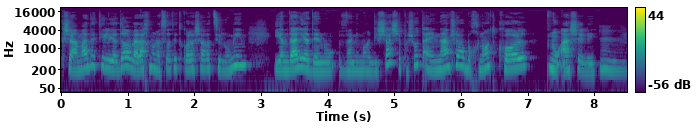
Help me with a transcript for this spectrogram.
כשעמדתי לידו והלכנו לעשות את כל השאר הצילומים, היא עמדה לידינו ואני מרגישה שפשוט העיניים שלה בוחנות כל תנועה שלי. מהמם.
